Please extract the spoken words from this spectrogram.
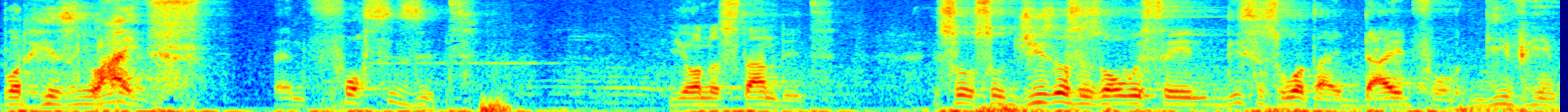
but his life enforces it. You understand it? So, so Jesus is always saying, This is what I died for, give him.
